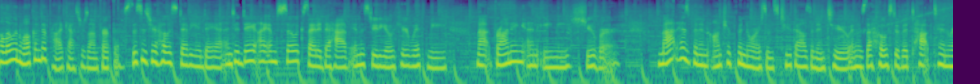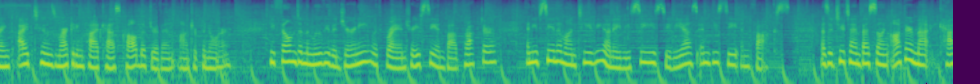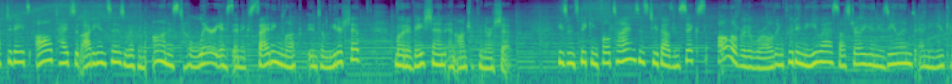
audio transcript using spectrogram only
Hello and welcome to Podcasters on Purpose. This is your host, Devi Adea, and today I am so excited to have in the studio here with me Matt Browning and Amy Schuber. Matt has been an entrepreneur since 2002 and is the host of the top 10 ranked iTunes marketing podcast called The Driven Entrepreneur. He filmed in the movie The Journey with Brian Tracy and Bob Proctor, and you've seen him on TV on ABC, CBS, NBC, and Fox. As a two time best-selling author, Matt captivates all types of audiences with an honest, hilarious, and exciting look into leadership, motivation, and entrepreneurship. He's been speaking full time since 2006 all over the world, including the US, Australia, New Zealand, and the UK.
